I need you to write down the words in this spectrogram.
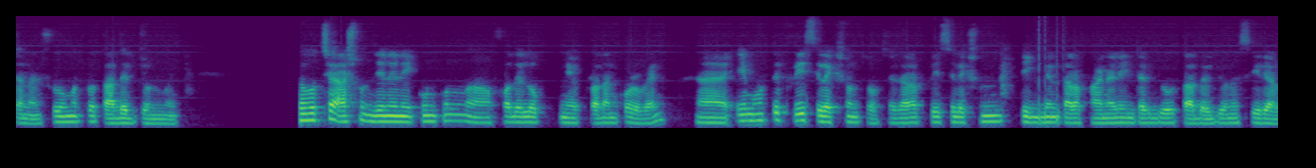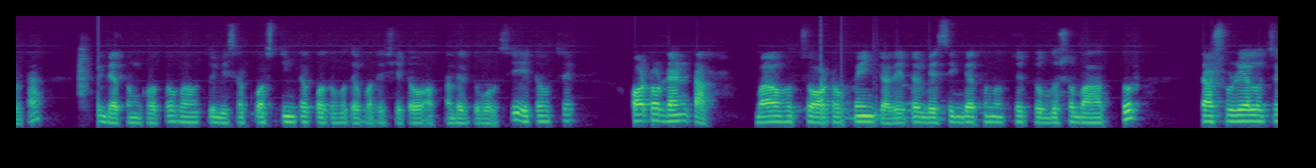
জানান শুধুমাত্র তাদের জন্যই। তো হচ্ছে আসুন জেনে নেই কোন কোন পদে লোক নিয়োগ প্রদান করবেন। এই মুহূর্তে ফ্রি সিলেকশন চলছে। যারা ফ্রি সিলেকশন টিকবেন, তারা ফাইনাল ইন্টারভিউ তাদের জন্য সিরিয়ালটা বেতন কত বা হচ্ছে ভিসা কস্টিংটা কত হতে পারে সেটাও আপনাদেরকে বলছি। এটা হচ্ছে অটো ডেন্টার বা হচ্ছে অটো পেইন্টার। এটার বেসিক বেতন হচ্ছে চোদ্দশো বাহাত্তর। চারশো রিয়াল হচ্ছে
